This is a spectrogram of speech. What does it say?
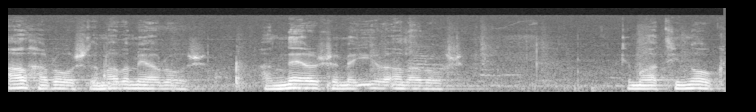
על הראש, למעלה מהראש, הנר שמאיר על הראש. כמו התינוק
